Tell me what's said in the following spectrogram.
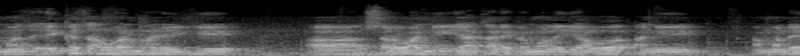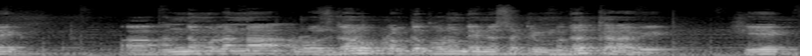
माझं एकच आव्हान राहील की सर्वांनी या कार्यक्रमाला यावं आणि आम्हाला एक अंध मुलांना रोजगार उपलब्ध करून देण्यासाठी मदत करावी ही एक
